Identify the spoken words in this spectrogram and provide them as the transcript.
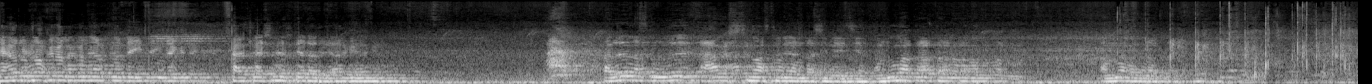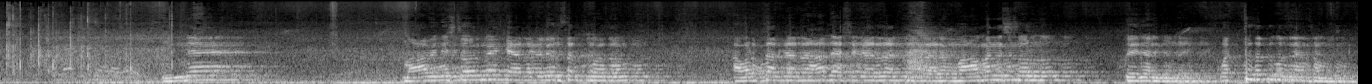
നെഹ്റു ട്രോഫി വള്ളംകളി നടത്തുന്ന ഡേറ്റ് കാൽക്കുലേഷൻ എത്തിയാൽ അറിയാം? അത് നടത്തുന്നത് ആഗസ്റ്റ് മാസത്തിൽ രണ്ടാം ശനിയാഴ്ചയാണ്. അന്ന് മാത്രം നടത്തണമെന്നാണ് നമ്മൾ പറഞ്ഞത്. അന്നാണ് പിന്നെ മാവിനി സ്റ്റോറിന് കേരളത്തിലെ ഒരു സ്ഥലത്ത് മാത്രം അവിടുത്തെ ആൾക്കാരുടെ ആ ദേശക്കാരുടെ ആൾക്കാരുടെ മാമൻ സ്റ്റോറിന് പേര് നൽകുന്നുണ്ടായി ഒറ്റ സ്ഥലത്ത് മാത്രമാണ് സംഭവിച്ചത്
